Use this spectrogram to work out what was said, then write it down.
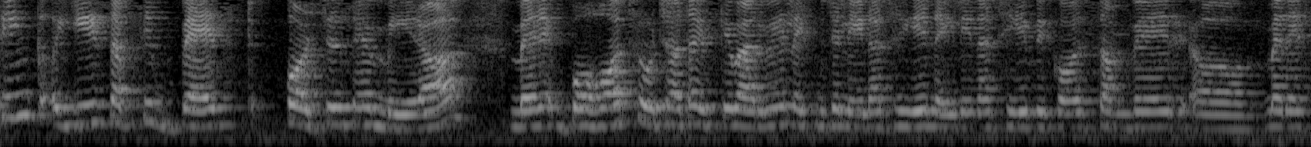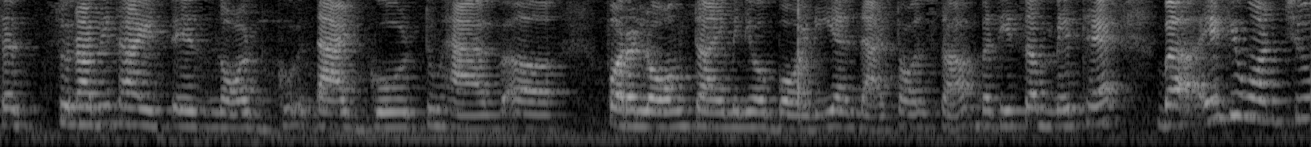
think ये सबसे बेस्ट परचेज है मेरा। मैंने बहुत सोचा था इसके बारे में लाइक like, मुझे लेना चाहिए नहीं लेना चाहिए बिकॉज़ समवेयर uh, मैंने ऐसा सुना भी था it is not that good to have for a long time in your body and that all stuff but it's a myth hai. but if you want to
